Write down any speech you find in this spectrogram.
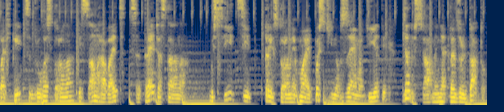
батьки це друга сторона, і сам гравець це третя сторона. Усі ці три сторони мають постійно взаємодіяти для досягнення результату.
